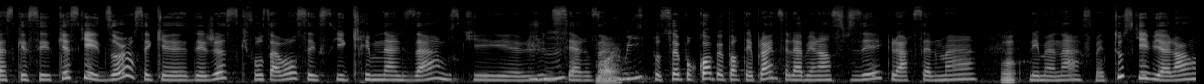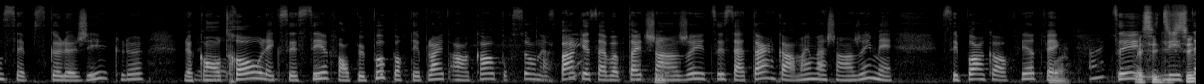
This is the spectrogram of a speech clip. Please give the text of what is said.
parce que c'est qu'est-ce qui est dur, c'est que déjà ce qu'il faut savoir, c'est ce qui est criminalisable, ce qui est euh, judiciarisable. Ouais. Oui. Pour ça, pourquoi on peut porter plainte, c'est la violence physique, le harcèlement, Mm. les menaces. Mais tout ce qui est violence euh, psychologique, là, le, contrôle excessif, on peut pas porter plainte encore pour ça. On espère que ça va peut-être changer. Tu sais, ça tend quand même à changer, mais c'est pas encore fait. Ouais. sais, Mais c'est les difficile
